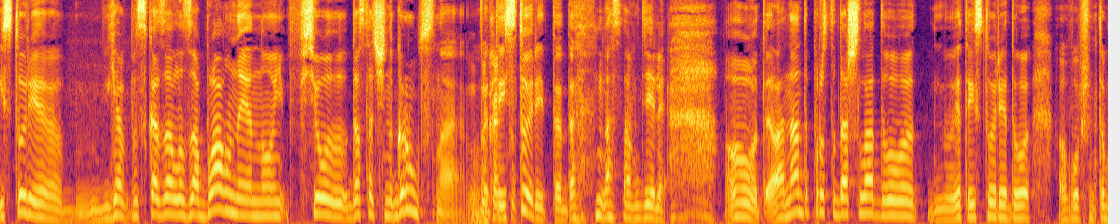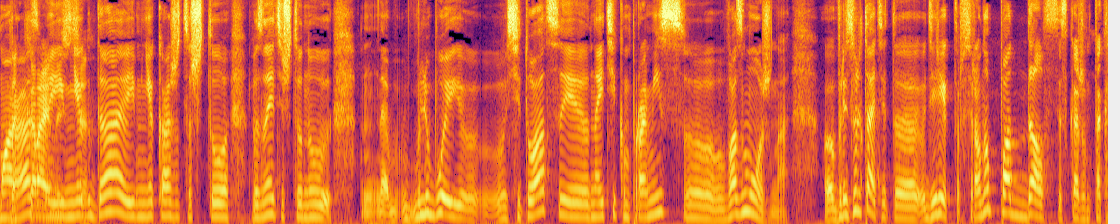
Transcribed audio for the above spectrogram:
история, я бы сказала, забавная, но все достаточно грустно да в этой истории-то, да, на самом деле. Вот. Она просто дошла до, этой истории до, в общем-то, маразма. И мне, да, и мне кажется, что, вы знаете, что ну, в любой э, ситуации найти компромисс э, возможно. В результате это директор все равно поддался, скажем так,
